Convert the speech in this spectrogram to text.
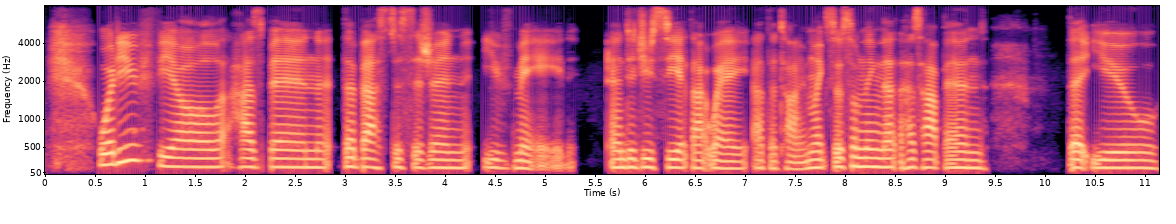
what do you feel has been the best decision you've made? And did you see it that way at the time? Like, so something that has happened that you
